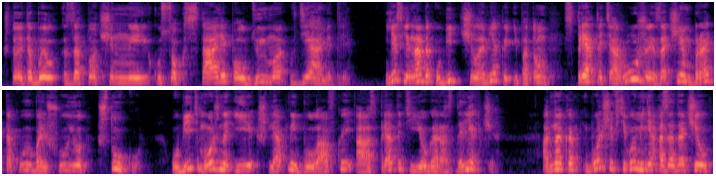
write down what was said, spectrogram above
что это был заточенный кусок стали полдюйма в диаметре. Если надо убить человека и потом спрятать оружие, зачем брать такую большую штуку? Убить можно и шляпной булавкой, а спрятать ее гораздо легче. Однако больше всего меня озадачил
